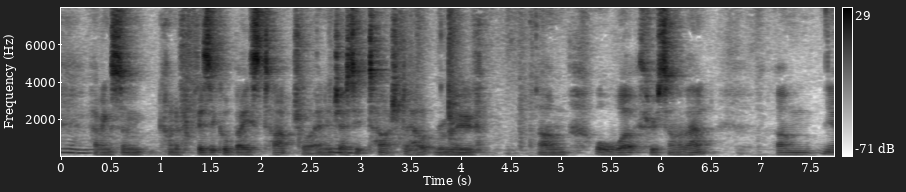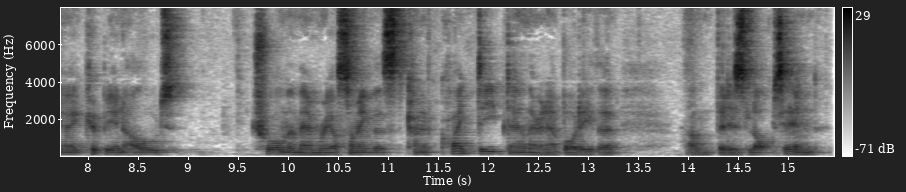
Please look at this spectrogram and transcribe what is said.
mm. having some kind of physical based touch or energetic mm. touch to help remove um, or work through some of that. Um, you know, it could be an old trauma memory or something that's kind of quite deep down there in our body that um, that is locked in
